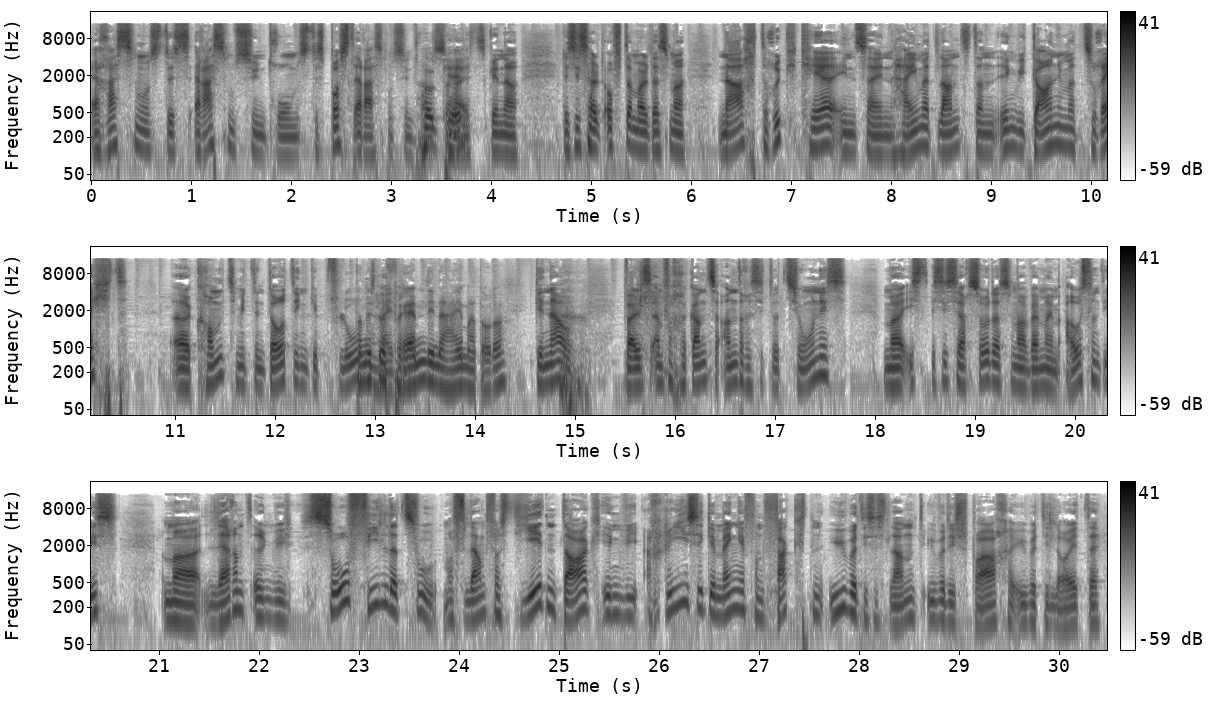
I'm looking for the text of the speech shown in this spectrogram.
Erasmus, des Erasmus-Syndroms, des Post-Erasmus-Syndroms, okay. so heißt genau. Das ist halt oft einmal, dass man nach der Rückkehr in sein Heimatland dann irgendwie gar nicht mehr zurecht äh, kommt mit den dortigen Gepflogenheiten. Dann ist man fremd in der Heimat, oder? Genau, weil es einfach eine ganz andere Situation ist. Man ist. Es ist ja auch so, dass man, wenn man im Ausland ist, man lernt irgendwie so viel dazu. Man lernt fast jeden Tag irgendwie eine riesige Menge von Fakten über dieses Land, über die Sprache, über die Leute.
